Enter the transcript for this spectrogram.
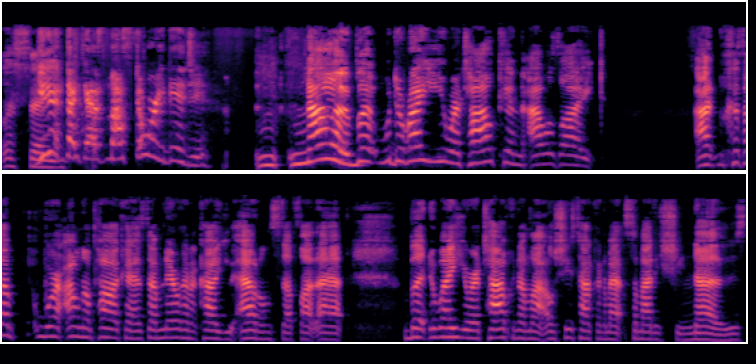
let's see. you didn't think that was my story, did you? N- no, but the way you were talking, I was like, I because I'm we're on a podcast. I'm never gonna call you out on stuff like that. But the way you were talking, I'm like, oh, she's talking about somebody she knows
